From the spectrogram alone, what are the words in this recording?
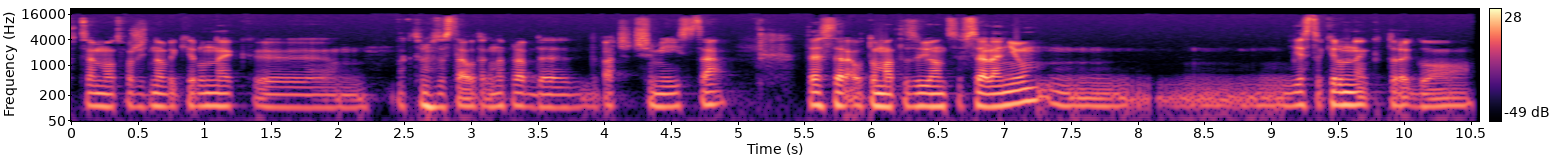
chcemy otworzyć nowy kierunek, y, na którym zostało tak naprawdę dwa czy trzy miejsca. Tester automatyzujący w Selenium. Mm, Jest to kierunek, którego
